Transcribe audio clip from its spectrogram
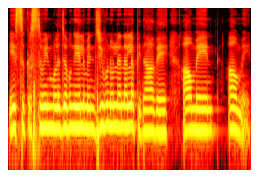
இயேசு கிறிஸ்துவின் மூல ஜபங்க என் ஜீவனுள்ள நல்ல பிதாவே ஆமேன் ஆமேன்.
